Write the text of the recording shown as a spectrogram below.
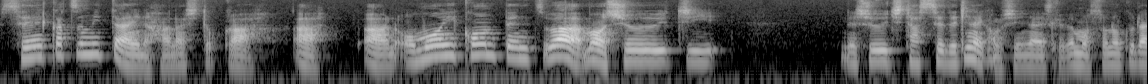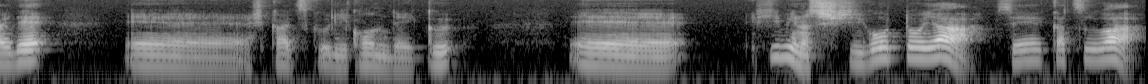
生活みたいな話とか、あ、あの重いコンテンツはもう週1で、週1達成できないかもしれないですけども、そのくらいで、えー、しっかり作り込んでいく。えー、日々の仕事や生活は、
